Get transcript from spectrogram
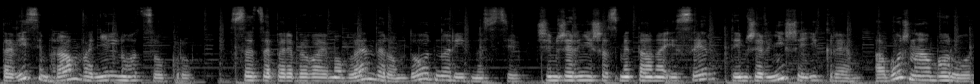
та 8 г ванільного цукру. Все це перебиваємо блендером до однорідності. Чим жирніша сметана і сир, тим жирніший і крем, або ж наоборот.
